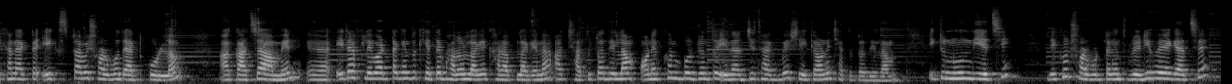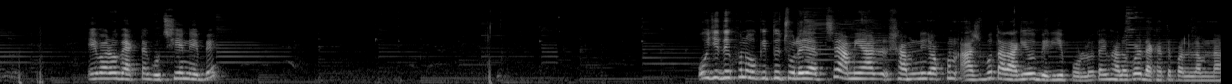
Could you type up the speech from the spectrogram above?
এখানে একটা এক্সট্রা আমি শরবত অ্যাড করলাম কাঁচা আমের। এটা ফ্লেভারটা কিন্তু খেতে ভালো লাগে, খারাপ লাগে না। আর ছাতুটা দিলাম, অনেকক্ষণ পর্যন্ত এনার্জি থাকবে, সেই কারণে ছাতুটা দিলাম। একটু নুন দিয়েছি। দেখুন, শরবতটা কিন্তু রেডি হয়ে গেছে। এবারও ব্যাগটা গুছিয়ে নেবে। ওই যে দেখুন, ও কিন্তু চলে যাচ্ছে। আমি আর সামনে যখন আসব, তার আগেও বেরিয়ে পড়ল, তাই ভালো করে দেখাতে পারলাম না।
